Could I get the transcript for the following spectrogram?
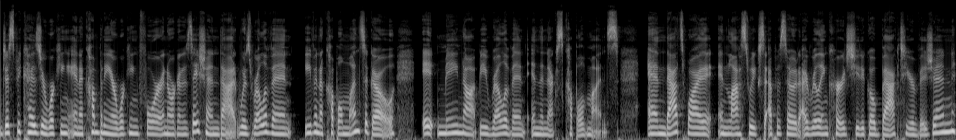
just because you're working in a company or working for an organization that was relevant even a couple months ago, it may not be relevant in the next couple of months. And that's why in last week's episode, I really encouraged you to go back to your vision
